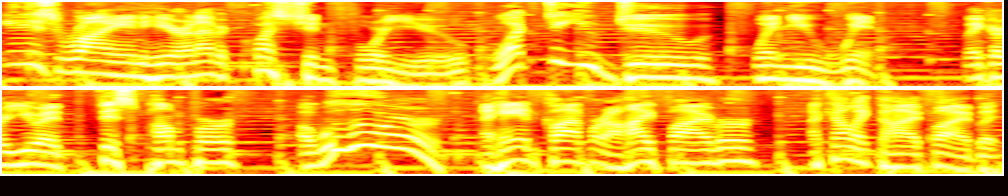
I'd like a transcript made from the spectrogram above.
It is Ryan here, and I have a question for you. What do you do when you win? Like, are you a fist pumper? a woohooer, a hand clapper, a high fiver. I kind of like the high five, but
